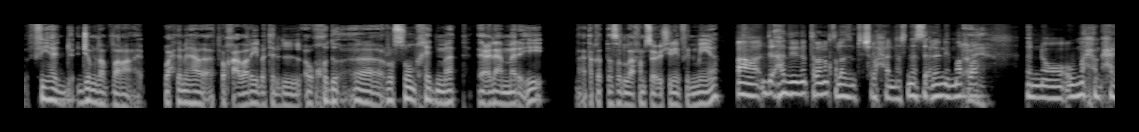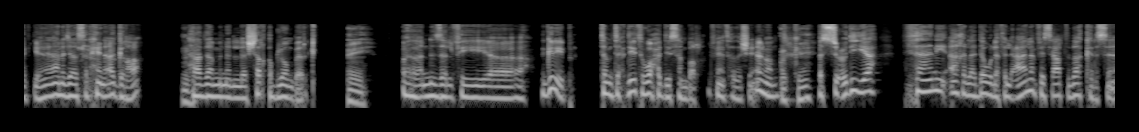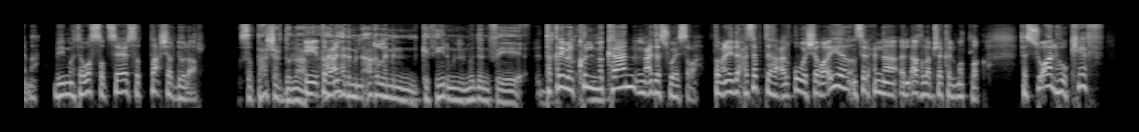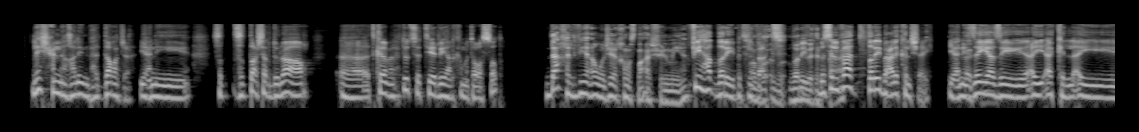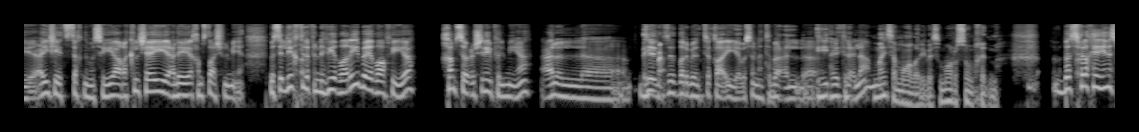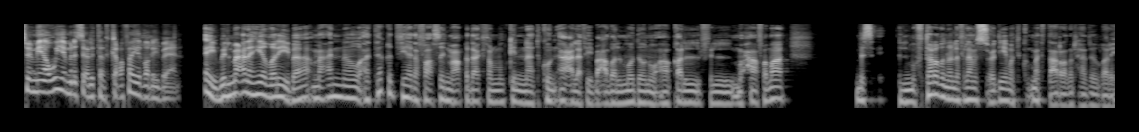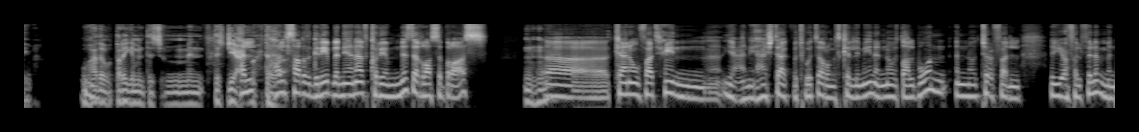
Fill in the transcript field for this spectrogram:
فيها جملة ضرائب. واحدة منها أتوقع ضريبة أو خذوا آه، رسوم خدمة إعلام مرئي. أعتقد تصل إلى 25% آه هذه ترى نقطة لازم تشرحها للناس الناس زعلانين مرة أيه. إنه ومعهم حق. يعني أنا جالس الحين أقرأ. هذا من الشرق بلومبرج أي. آه نزل في آه قريب. تم تحديثه 1 ديسمبر 2023 المهم okay. السعودية ثاني أغلى دولة في العالم في اسعار تذاكر السينما بمتوسط سعر 16 دولار. 16 دولار. إيه طبعا. هذا من أغلى من كثير من المدن في تقريبا كل مكان ما عدا سويسرا. طبعا إذا حسبتها على القوة الشرائية نصير إحنا الأغلى بشكل مطلق. فالسؤال هو كيف ليش إحنا غاليين بهالدرجة؟ يعني 16 دولار أه تكلم عن حدود 60 ريال كمتوسط. داخل فيها أول شيء 15% فيها ضريبة الفات ضريبة بس الفات ضريبة على كل شيء. يعني زيها زي أي أكل اي أي شيء تستخدمه سيارة كل شيء عليه 15% بس اللي يختلف إنه في ضريبة إضافية 25% على زي, زي الضريبة الانتقائية بس إنها تبع هيئة الإعلام. ما يسموها ضريبة يسموها رسوم خدمة. بس في الأخير هي نسبة مئوية من سعر التذكرة فهي ضريبة يعني. اي بالمعنى هي ضريبة مع إنه أعتقد فيها تفاصيل معقدة أكثر ممكن إنها تكون أعلى في بعض المدن وأقل في المحافظات. بس المفترض إنه الأفلام السعودية ما تتعرض لهذه الضريبة. وهذا طريقة من من تشجيع هل المحتوى. هل صارت قريب؟ لأني أنا أذكر يوم نزل رأس براس آه كانوا فاتحين يعني هاشتاج في تويتر ومتكلمين إنه يطالبون إنه تعفى يعفى الفيلم من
